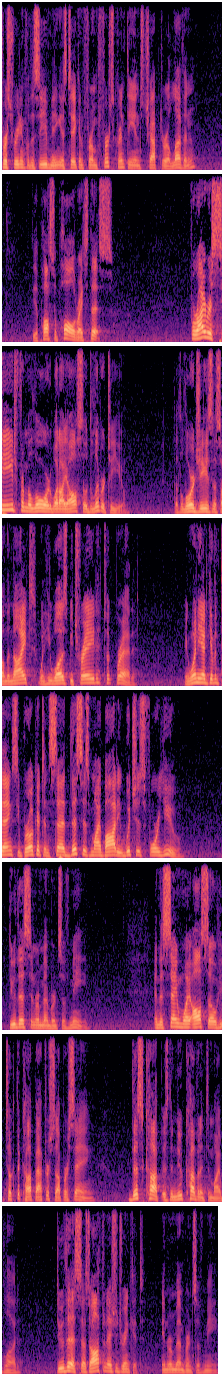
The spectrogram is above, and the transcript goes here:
First reading for this evening is taken from 1 Corinthians chapter 11. The Apostle Paul writes this For I received from the Lord what I also delivered to you that the Lord Jesus, on the night when he was betrayed, took bread. And when he had given thanks, he broke it and said, This is my body, which is for you. Do this in remembrance of me. In the same way, also, he took the cup after supper, saying, this cup is the new covenant in my blood. Do this as often as you drink it in remembrance of me.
